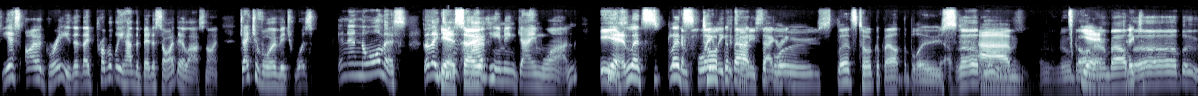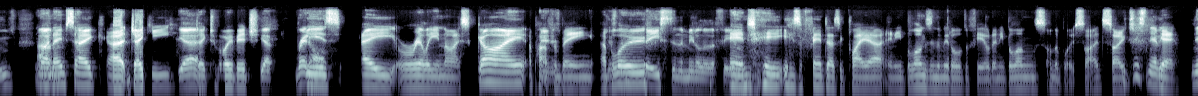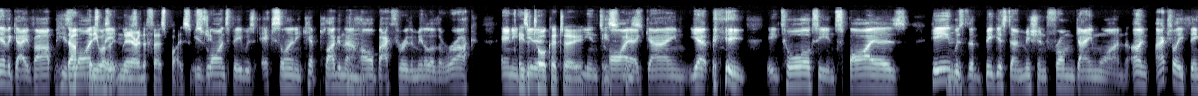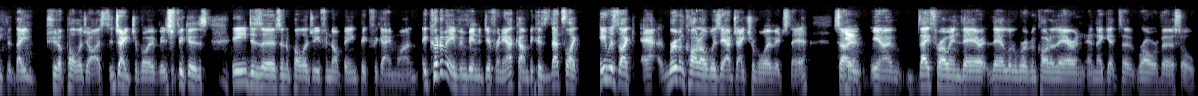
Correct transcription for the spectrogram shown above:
Yes, I agree that they probably had the better side there last night. Jake Trbojevic was an enormous that they Yeah, didn't so- have him in game one. Is, yeah, let's let's completely talk about the staggering. Blues. Let's talk about the Yeah, Blues. the Um, blues. I'm yeah, about Jake- the blues. My Um, namesake, uh, Jakey, Yeah, Jake Trbojevic, yeah, red hot. is a really nice guy, apart And from being a blue. beast in the middle of the field. and he is a fantastic player and he belongs in the middle of the field and he belongs on the blue side. So he just never, yeah, never gave up. His dumb line that he speed wasn't in there in the first place. His stupid. line speed was excellent. He kept plugging that Mm. hole back through the middle of the ruck, and he He's a talker too. the He's- entire he's- game. Yep, he he talks, he inspires. He Hmm. was the biggest omission from game one. I actually think that they should apologize to Jake Trbojevic because he deserves an apology for not being picked for game one. It could have even been a different outcome because that's like he was like our, Reuben Cotter was our Jake Trbojevic there. So Yeah. you know they throw in their their little Reuben Cotter there, and, and they get the role reversal.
